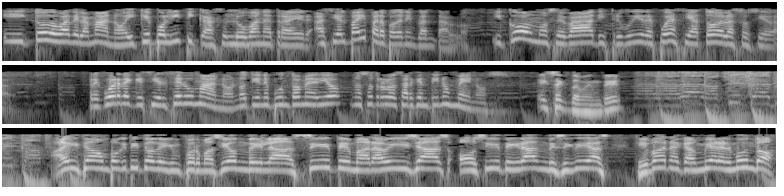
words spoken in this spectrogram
y todo va de la mano. ¿Y qué políticas lo van a traer hacia el país para poder implantarlo? ¿Y cómo se va a distribuir después hacia toda la sociedad? Recuerde que si el ser humano no tiene punto medio, nosotros los argentinos menos. Exactamente. Ahí está un poquitito de información de las siete maravillas o siete grandes ideas que van a cambiar el mundo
